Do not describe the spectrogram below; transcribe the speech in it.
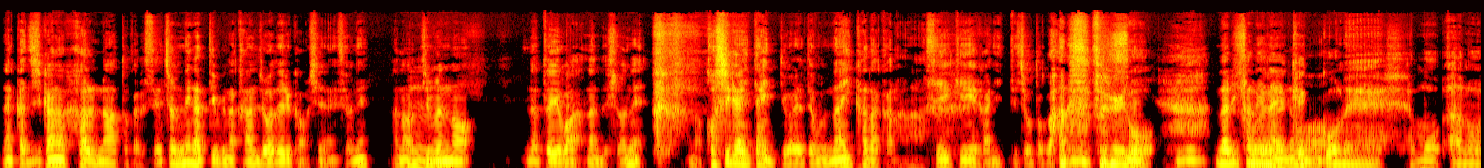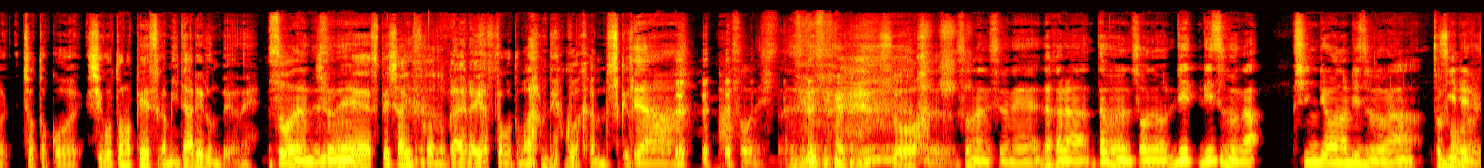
なんか時間がかかるなとかですね、ちょっとネガティブな感情が出るかもしれないですよね。あの、うん自分の、例えば、なんでしょうね。腰が痛いって言われても内科だからな、整形外科に行ってちょうとか、そういうふうにそう。なりかねないの結構ね、もう、あの、ちょっとこう、仕事のペースが乱れるんだよね。そうなんです自分よね。でスペシャリストの外来やったこともあるんでよくわかるんですけどい。やーあ、そうでした。そう。そうなんですよね。だから、多分、そのリ、リズムが、診療のリズムが途切れる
